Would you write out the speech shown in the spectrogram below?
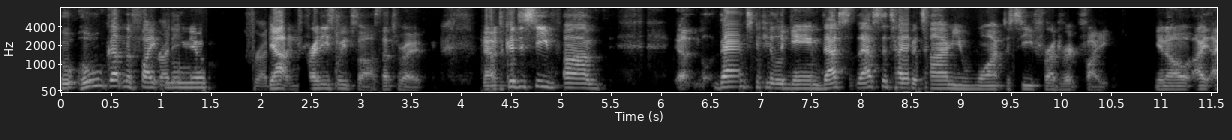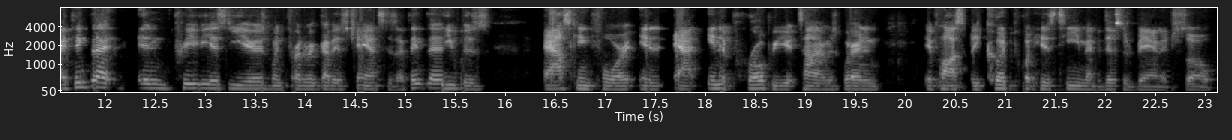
Who who got in the fight Freddie. with Lemieux? Freddie. Yeah, Freddie Sweet Sauce. That's right. Now it's good to see um, uh, that particular game. That's that's the type of time you want to see Frederic fight. You know, I, I think that in previous years when Frederic got his chances, I think that he was asking for it in at inappropriate times when it possibly could put his team at a disadvantage. So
